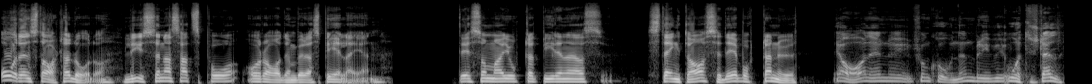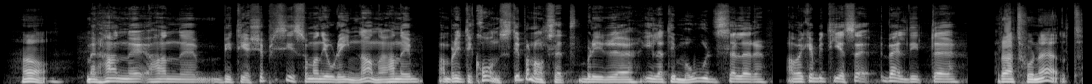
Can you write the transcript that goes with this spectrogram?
Och den startar då då. Lyserna satts på och radion börjar spela igen. Det som har gjort att bilen har stängt av sig, det är borta nu. Ja, den, funktionen blir återställd. Ja. Men han, eh, han eh, beter sig precis som han gjorde innan. Han, är, han blir inte konstig på något sätt, blir eh, illa till mods eller... Han verkar bete sig väldigt... Eh, Rationellt.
